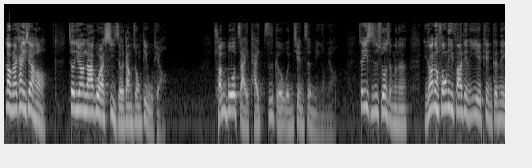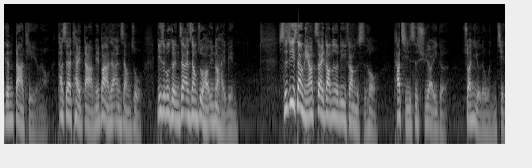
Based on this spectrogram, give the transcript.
那我们来看一下哈，这个地方拉过来细则当中第五条，传播载台资格文件证明有没有？这意思是说什么呢？你知道那风力发电的叶片跟那根大铁有没有？它实在太大，没办法在岸上做。你怎么可能在岸上做好运到海边？实际上，你要载到那个地方的时候，它其实是需要一个专有的文件。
